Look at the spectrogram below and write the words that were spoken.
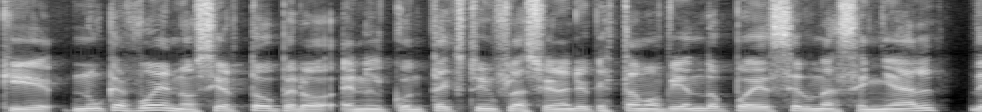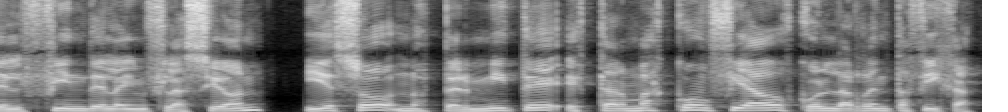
que nunca es bueno, ¿cierto? Pero en el contexto inflacionario que estamos viendo puede ser una señal del fin de la inflación y eso nos permite estar más confiados con la renta fija.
